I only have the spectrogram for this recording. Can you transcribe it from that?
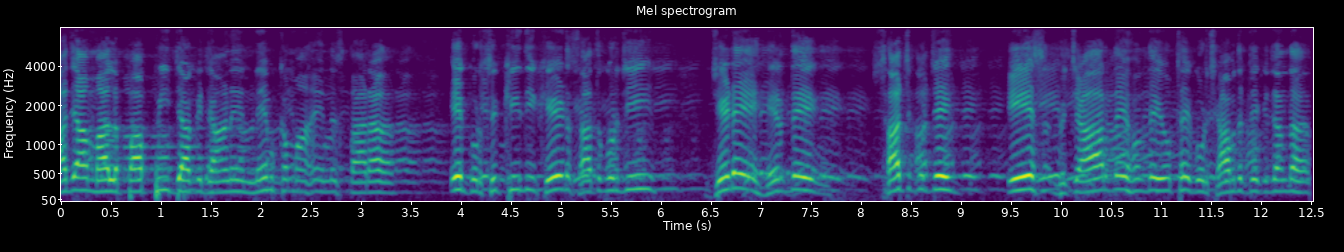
ਅਜਾ ਮਲ ਪਾਪੀ ਜਗ ਜਾਣੇ ਨਿਮਕ ਮਾਹੇ ਨਿਸਤਾਰਾ। ਇਹ ਗੁਰਸਿੱਖੀ ਦੀ ਖੇਡ ਸਤਿਗੁਰ ਜੀ, ਜਿਹੜੇ ਹਿਰਦੇ ਸੱਚ ਕੁਝੇ ਇਸ ਵਿਚਾਰ ਦੇ ਹੁੰਦੇ ਉੱਥੇ ਗੁਰ ਟਿਕ ਜਾਂਦਾ।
